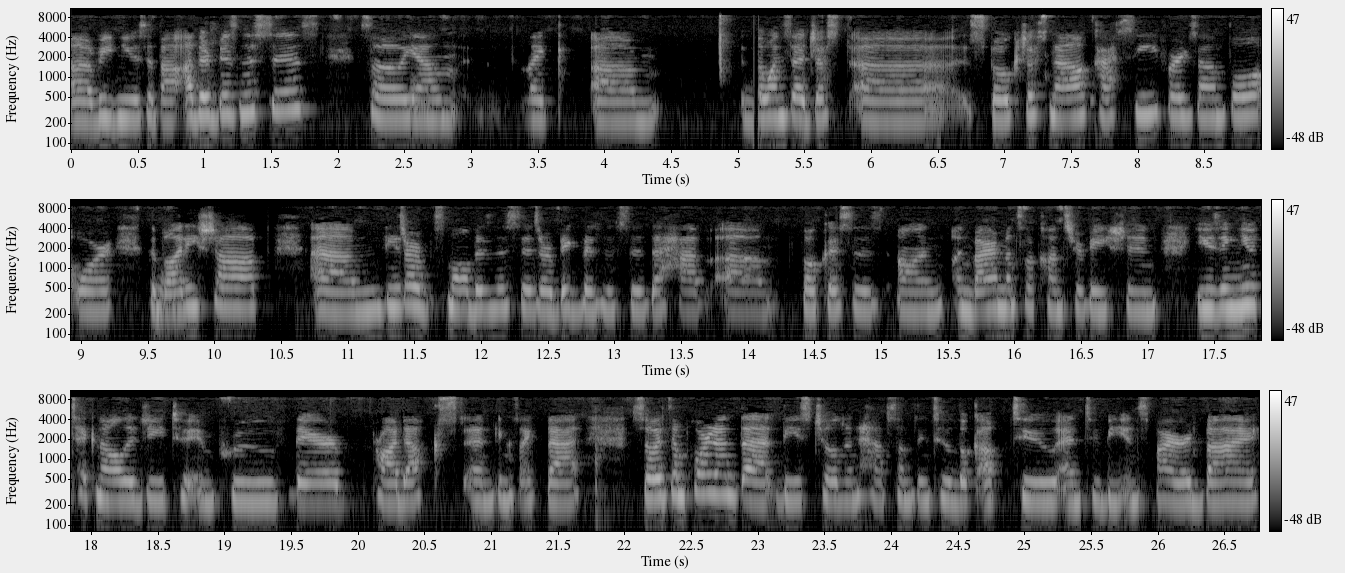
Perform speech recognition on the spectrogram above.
uh, read news about other businesses so young like um, the ones that just uh, spoke just now, Kasi, for example, or the Body Shop. Um, these are small businesses or big businesses that have um, focuses on environmental conservation, using new technology to improve their products and things like that. So it's important that these children have something to look up to and to be inspired by,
